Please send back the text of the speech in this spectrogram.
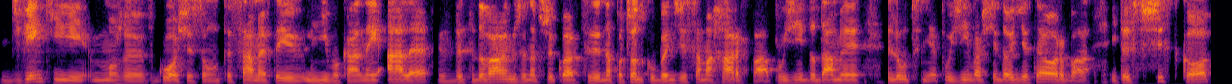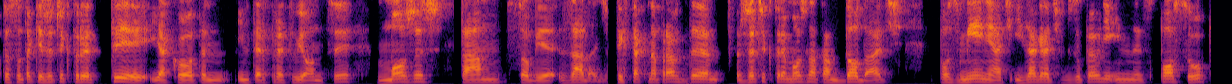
dźwięki może w głosie są te same w tej linii wokalnej, ale zdecydowałem, że na przykład na początku będzie sama harfa, później dodamy lutnię, później właśnie dojdzie teorba i to jest wszystko, to są takie rzeczy, które ty jako ten interpretujący możesz tam sobie zadać. Tych tak naprawdę rzeczy, które można tam dodać, pozmieniać i zagrać w zupełnie inny sposób,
